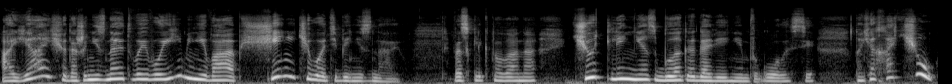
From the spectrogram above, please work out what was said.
а я еще даже не знаю твоего имени, вообще ничего о тебе не знаю. — воскликнула она, чуть ли не с благоговением в голосе. «Но я хочу,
